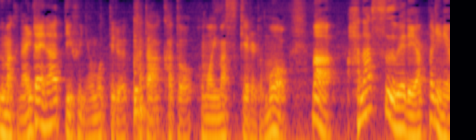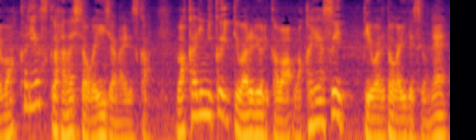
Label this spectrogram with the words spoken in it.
上手くなりたいなっていうふうに思ってる方かと思いますけれども、まあ、話す上でやっぱりね、わかりやすく話した方がいいじゃないですか。わかりにくいって言われるよりかは、わかりやすいって言われた方がいいですよね。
